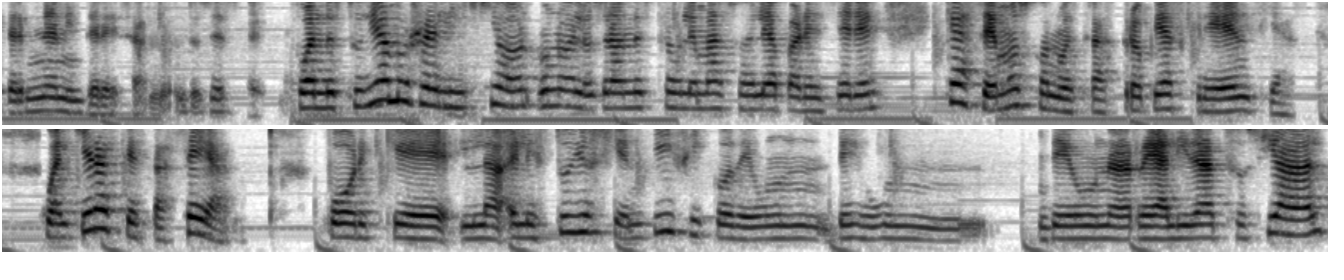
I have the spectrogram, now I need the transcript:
terminan interesando. Entonces, cuando estudiamos religión, uno de los grandes problemas suele aparecer en qué hacemos con nuestras propias creencias, cualquiera que éstas sean, porque el estudio científico de un, de un de una realidad social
